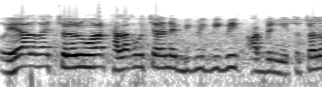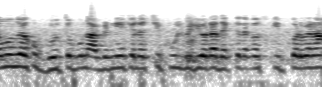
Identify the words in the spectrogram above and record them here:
তো এ হলো গাইজ চলো আমার খেলা খবর চ্যানেলে big big big big update নিয়ে। তো চলো বন্ধুরা, খুব গুরুত্বপূর্ণ আপডেট নিয়ে চলে এসেছি ফুল ভিডিওটা দেখতে থাকো স্কিপ করবে না।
